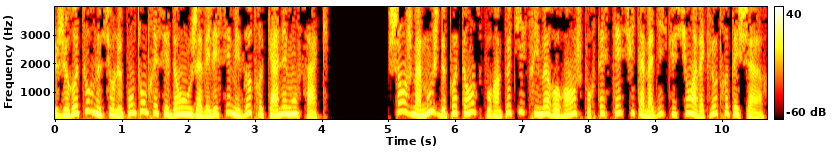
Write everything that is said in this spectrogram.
Je retourne sur le ponton précédent où j'avais laissé mes autres cannes et mon sac. Change ma mouche de potence pour un petit streamer orange pour tester suite à ma discussion avec l'autre pêcheur.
